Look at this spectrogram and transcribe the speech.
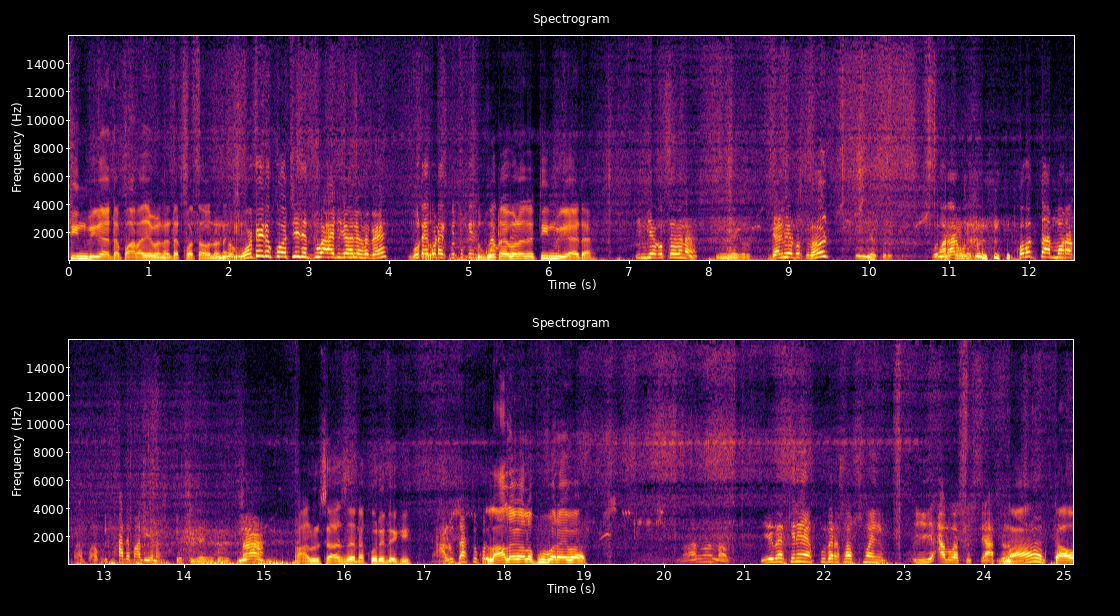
তিন বিঘা এটা পারা যাবে না এটা কথা হলো নাকি? ওটাই তো করছি যে দু আড়াই বিঘা হলে হবে। গোটায় গোটায় কিছু কিছু গোটায় বলে তিন বিঘা এটা। তিন বিঘা করতে হবে না? দেড় বিঘা করতে হবে। হট, তিন বিঘা করে মরার খবর তার মরা খাতে পা দিয়ে না? না। আলু চাষ এটা করে দেখি। আলু চাষ তো লাল হয়ে গেল পুবারা এবার। না না লাভ এবার কেনে পুবেরা সব সময় আলু আছে। না তাও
